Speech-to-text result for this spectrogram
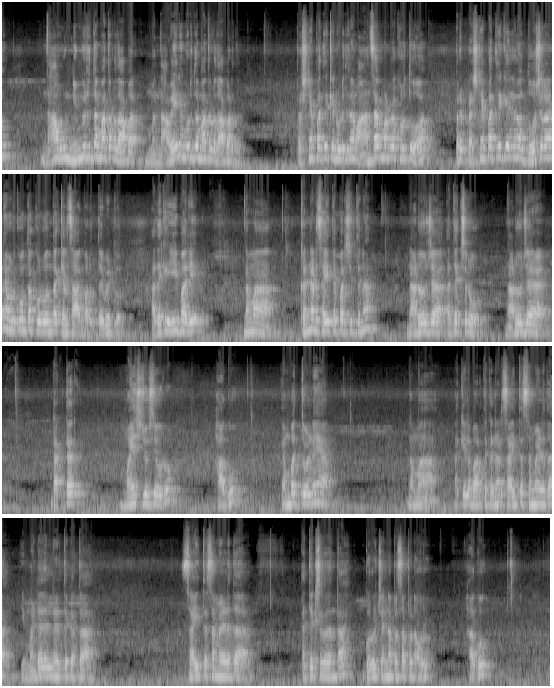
ನಾವು ನಿಮ್ಮ ವಿರುದ್ಧ ಮಾತಾಡೋದು ಆಬಾರ್ ನಾವೇ ನಿಮ್ಮ ವಿರುದ್ಧ ಮಾತಾಡೋದು ಆಬಾರ್ದು ಪ್ರಶ್ನೆ ಪತ್ರಿಕೆ ನೋಡಿದ್ರೆ ನಾವು ಆನ್ಸರ್ ಮಾಡಬೇಕು ಹೊರತು, ಬರೀ ಪ್ರಶ್ನೆ ಪತ್ರಿಕೆಯಲ್ಲಿ ನಾವು ದೋಷಗಳನ್ನೇ ಹುಡ್ಕೊಂತ ಕೊಡುವಂಥ ಕೆಲಸ ಆಗಬಾರ್ದು ದಯವಿಟ್ಟು. ಅದಕ್ಕೆ ಈ ಬಾರಿ ನಮ್ಮ ಕನ್ನಡ ಸಾಹಿತ್ಯ ಪರಿಷತ್ತಿನ ನಾಡೋಜ ಅಧ್ಯಕ್ಷರು, ನಾಡೋಜ ಡಾಕ್ಟರ್ ಮಹೇಶ್ ಜೋಶಿ ಅವರು ಹಾಗೂ ಎಂಬತ್ತೇಳನೆಯ ನಮ್ಮ ಅಖಿಲ ಭಾರತ ಕನ್ನಡ ಸಾಹಿತ್ಯ ಸಮ್ಮೇಳನದ ಈ ಮಂಡ್ಯದಲ್ಲಿ ನಡೀತಕ್ಕಂಥ ಸಾಹಿತ್ಯ ಸಮ್ಮೇಳನದ ಅಧ್ಯಕ್ಷರಾದಂಥ ಗುರು ಚೆನ್ನಬಸಪ್ಪನವರು ಹಾಗೂ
